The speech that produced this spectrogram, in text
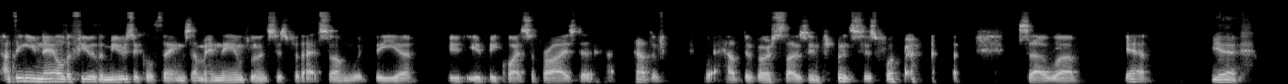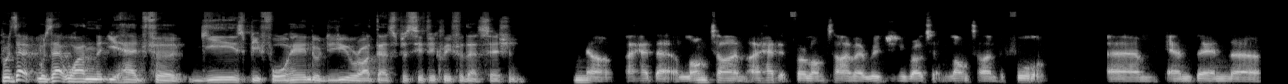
I think you nailed a few of the musical things. I mean, the influences for that song would be uh, you'd, you'd, be quite surprised at how how diverse those influences were. so uh, yeah. Yeah, was that was that one that you had for years beforehand, or did you write that specifically for that session? No, I had that a long time. I had it for a long time. I originally wrote it a long time before, um, and then uh,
